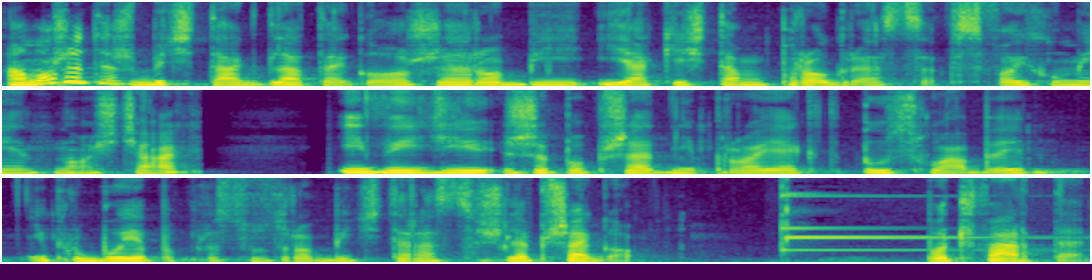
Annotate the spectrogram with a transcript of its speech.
A może też być tak dlatego, że robi jakiś tam progres w swoich umiejętnościach i widzi, że poprzedni projekt był słaby i próbuje po prostu zrobić teraz coś lepszego. Po czwarte,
